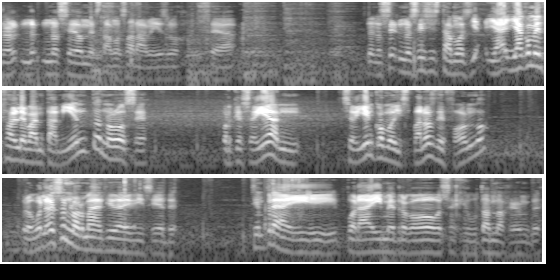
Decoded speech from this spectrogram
Pues no, sé dónde estamos ahora mismo. O sea... No, sé, no sé si estamos... Ya, ya, ya ha comenzado el levantamiento, no lo sé. Porque se oían... Se oyen como disparos de fondo. Pero bueno, eso es normal en Ciudad 17. Siempre hay por ahí metrocobos ejecutando a gente.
